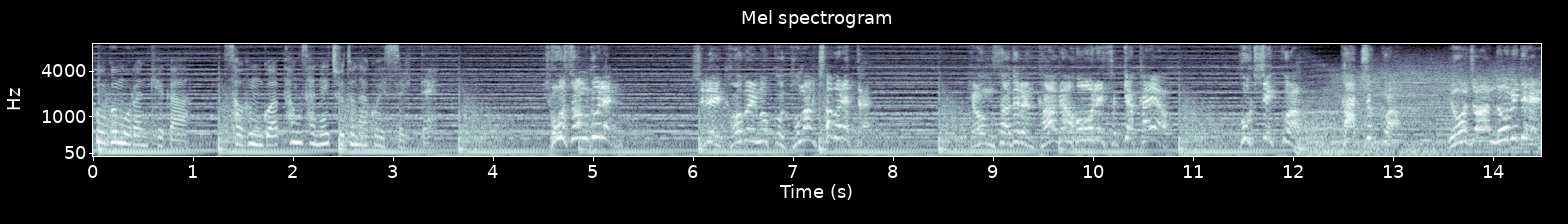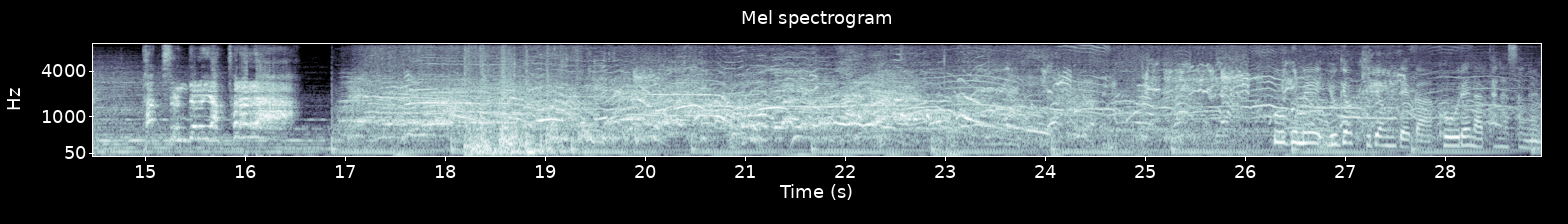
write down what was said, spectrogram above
후금 오랑캐가 서흥과 평산에 주둔하고 있을 때 조선군은 실의 겁을 먹고 도망쳐버렸다. 병사들은 가가호원에 습격하여 국식과 가축과 여자와 노비들을 닥치는 대로 약탈하라. 후금의 유격 기병대가 고을에 나타나서는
